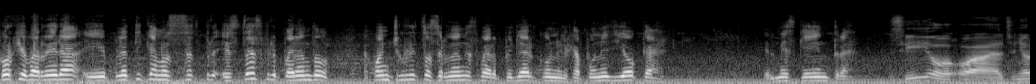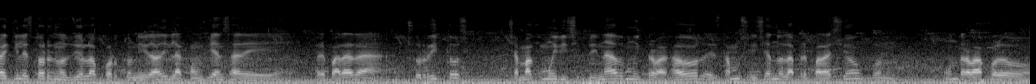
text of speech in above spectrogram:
Jorge Barrera, eh, platícanos, estás, pre- estás preparando a Juan Churritos Hernández para pelear con el japonés Yoka el mes que entra. Sí, o, al señor Aquiles Torres nos dio la oportunidad y la confianza de preparar a Churritos, chamaco muy disciplinado, muy trabajador. Estamos iniciando la preparación con un trabajo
